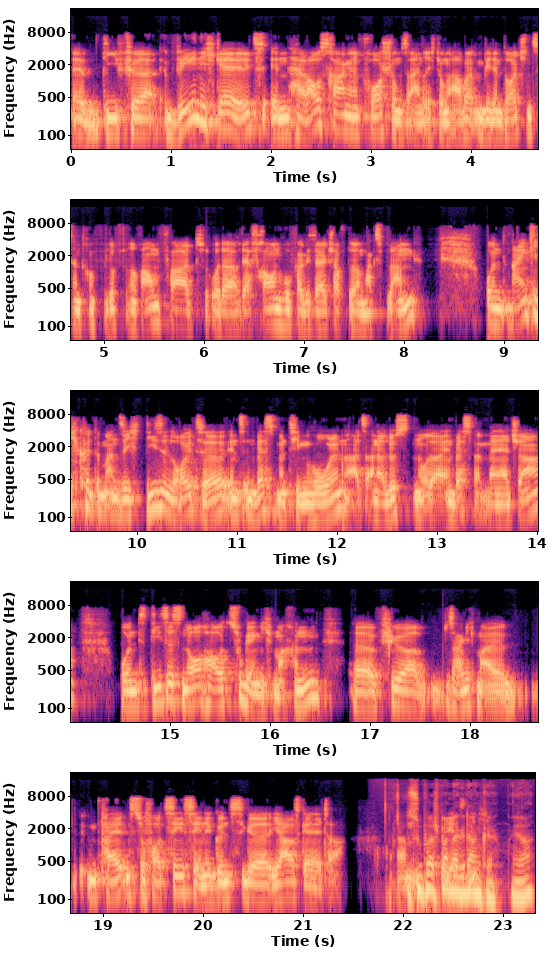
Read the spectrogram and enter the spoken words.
äh, die für wenig Geld in herausragenden Forschungseinrichtungen arbeiten, wie dem Deutschen Zentrum für Luft- und Raumfahrt oder der Fraunhofer Gesellschaft oder Max Planck. Und eigentlich könnte man sich diese Leute ins Investmentteam holen als Analysten oder Investmentmanager und dieses Know-how zugänglich machen äh, für, sage ich mal, im Verhältnis zur VC-Szene günstige Jahresgehälter. Ähm, Super spannender Gedanke, ja.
